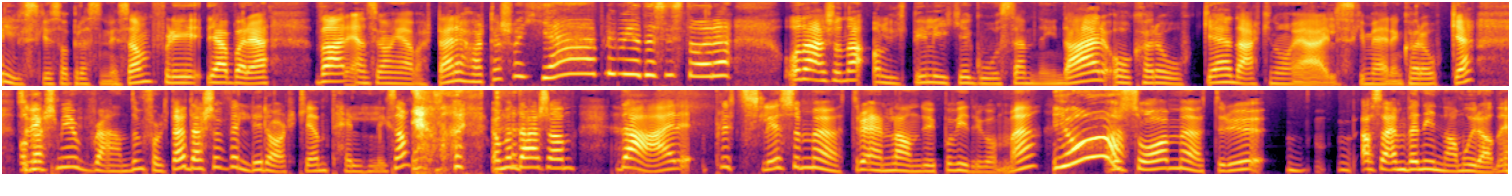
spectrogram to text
elsker Stopp pressen, liksom. Fordi jeg bare Hver eneste gang jeg har vært der Jeg har vært der så jævlig mye det siste året! Og det er sånn, det er alltid like god stemning der. Og karaoke, det er ikke noe jeg elsker mer enn karaoke. Så Og vi, det er så mye random folk der. Det er så veldig rart klientell, liksom. Ja, men det er sånn Det er Plutselig så møter du en eller annen du gikk på videregående med, Ja! og så møter du altså, en venninne av mora di.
